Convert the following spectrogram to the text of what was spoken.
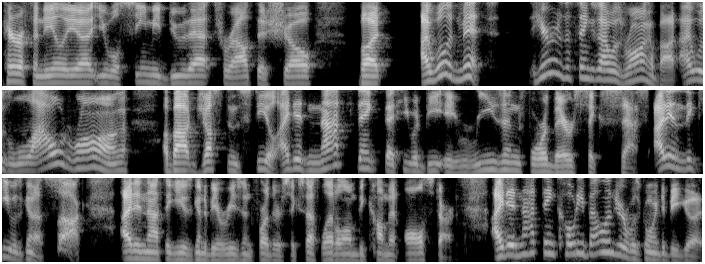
paraphernalia. You will see me do that throughout this show. But I will admit, here are the things I was wrong about. I was loud wrong about Justin Steele. I did not think that he would be a reason for their success. I didn't think he was going to suck. I did not think he was going to be a reason for their success, let alone become an all star. I did not think Cody Bellinger was going to be good.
